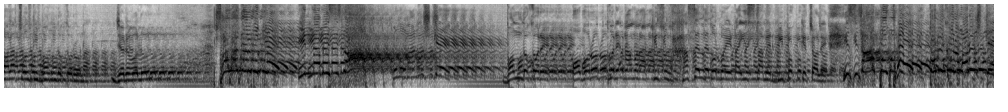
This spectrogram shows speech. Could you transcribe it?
চলাচলতি বন্ধ করো না। জোরে বলুন। সমাজের মুখে কোন মানুষকে বন্ধ করে, অবরোধ করে আমরা কিছু হাসিল করব, এটা ইসলামের বিপক্ষে চলে। ইসলাম বলছে, তুমি কোন মানুষকে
